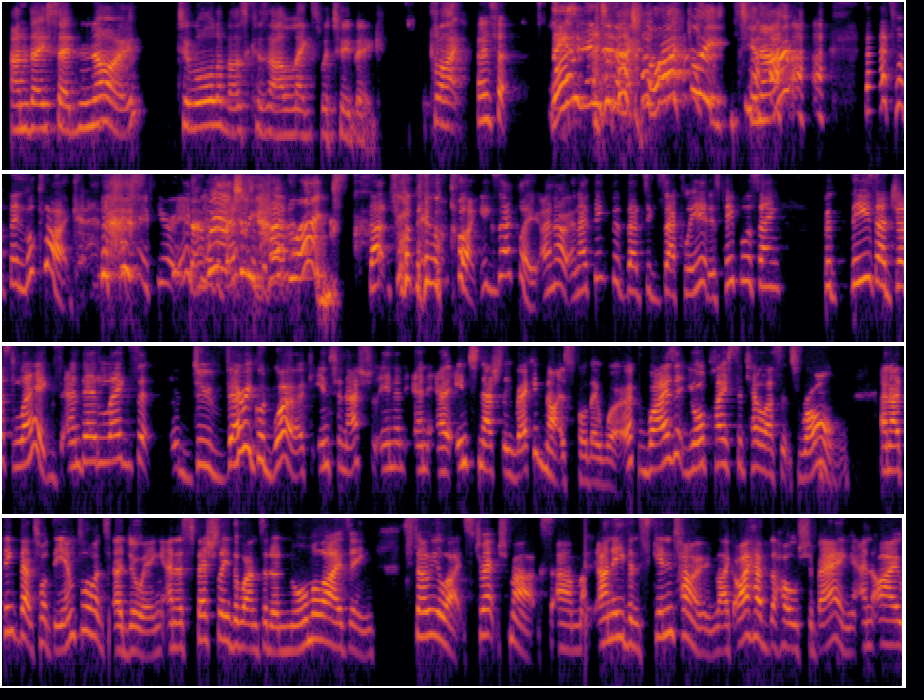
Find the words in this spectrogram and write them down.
And they said no to all of us because our legs were too big. It's like, oh, so, these are international athletes, you know? That's what they look like. if you're, if you're we actually had legs. That's what they look like. Exactly. I know. And I think that that's exactly it. Is people are saying, but these are just legs, and they're legs that do very good work internationally in and uh, internationally recognized for their work. Why is it your place to tell us it's wrong? And I think that's what the influencers are doing, and especially the ones that are normalizing cellulite, stretch marks, um, uneven skin tone. Like I have the whole shebang, and I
